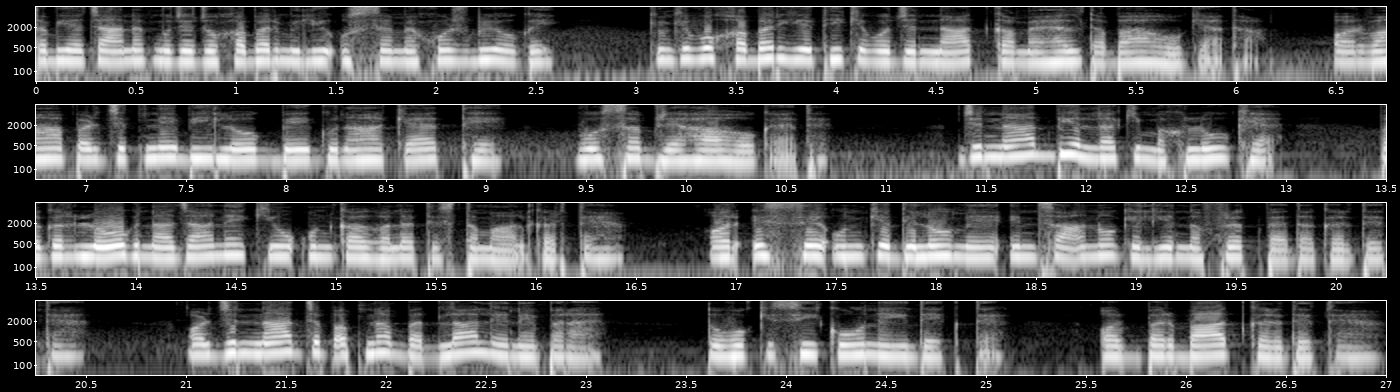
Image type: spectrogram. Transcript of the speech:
तभी अचानक मुझे जो खबर मिली, उससे मैं खुश भी हो गई, क्योंकि वो खबर ये थी कि वो जन्नात का महल तबाह हो गया था। और वहाँ पर जितने भी लोग बेगुनाह कैद थे, वो सब रिहा हो गए थे। जन्नात भी अल्लाह की मखलूक है मगर लोग ना जाने क्यों उनका गलत इस्तेमाल करते हैं और इससे उनके दिलों में इंसानों के लिए नफ़रत पैदा कर देते हैं। और जन्नात जब अपना बदला लेने पर आए तो वो किसी को नहीं देखते और बर्बाद कर देते हैं।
